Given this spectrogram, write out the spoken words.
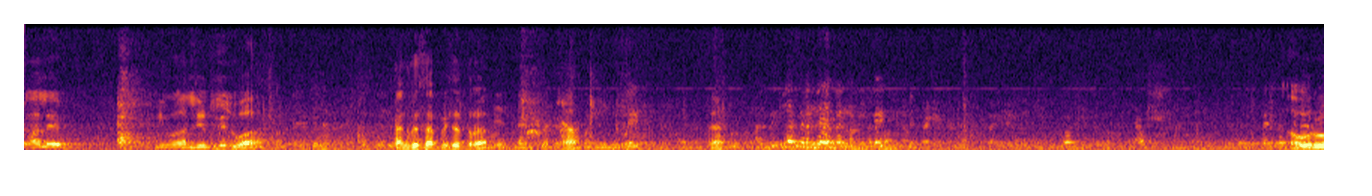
ಕಾಲೇ ನೀವು ಅಲ್ಲಿ ಇರ್ಲಿಲ್ವಾ? ಕಾಂಗ್ರೆಸ್ ಆಫೀಸ್ ಹತ್ರ? ಅವರು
